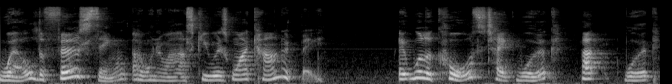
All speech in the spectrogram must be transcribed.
Well, the first thing I want to ask you is why can't it be? It will, of course, take work, but work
